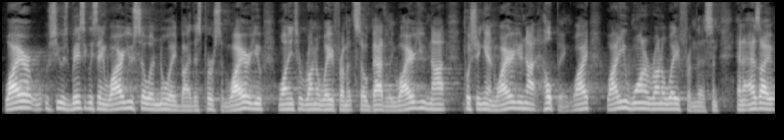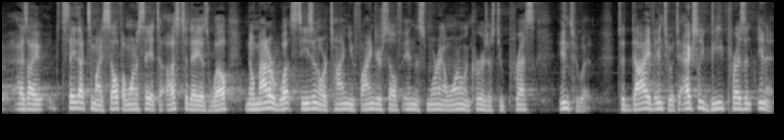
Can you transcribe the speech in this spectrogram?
Why are, she was basically saying, Why are you so annoyed by this person? Why are you wanting to run away from it so badly? Why are you not pushing in? Why are you not helping? Why, why do you want to run away from this? And, and as, I, as I say that to myself, I want to say it to us today as well. No matter what season or time you find yourself in this morning, I want to encourage us to press into it to dive into it, to actually be present in it,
